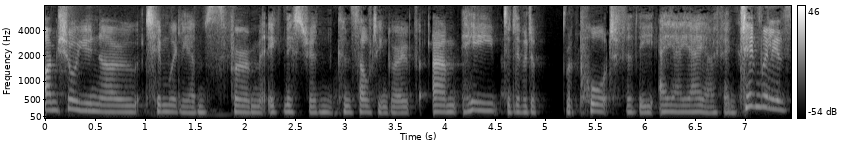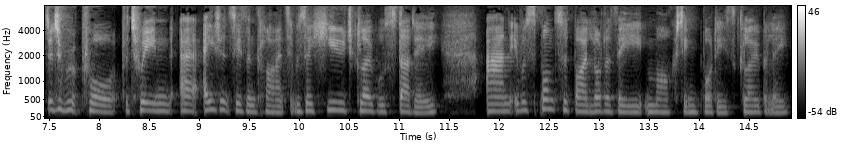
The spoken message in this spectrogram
I'm sure you know Tim Williams from Ignition Consulting Group. Um, he delivered a report for the AAA, I think. Tim Williams did a report between uh, agencies and clients. It was a huge global study and it was sponsored by a lot of the marketing bodies globally.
